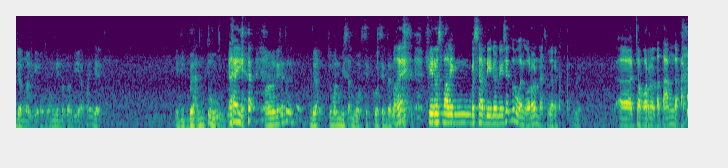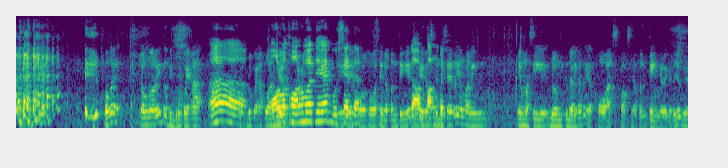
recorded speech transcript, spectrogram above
jangan diomongin atau di apa ya ya dibantu Nah, iya. orang Indonesia tuh cuman bisa gosip-gosip dan Makanya virus paling besar di Indonesia itu bukan corona sebenarnya. Eh, congor tetangga. pokoknya congor itu di grup WA Ah, grup WA keluarga forward forward ya kan, buset iya, dah. forward forward yang nggak penting itu Gampang virus Indonesia itu yang paling yang masih belum dikendalikan tuh ya hoax hoax nggak penting gitu gitu juga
